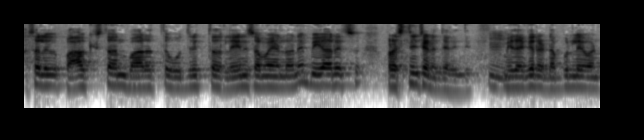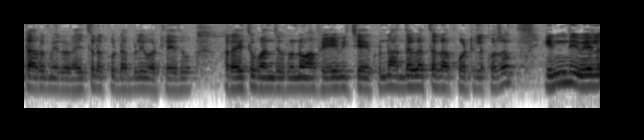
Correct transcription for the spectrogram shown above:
అసలు పాకిస్తాన్ భారత్ ఉద్రిక్తత లేని సమయంలోనే బీఆర్ఎస్ ప్రశ్నించడం జరిగింది. మీ దగ్గర డబ్బులు లేవంటారు మీరు రైతులకు డబ్బులు ఇవ్వట్లేదు రైతు బంధు రుణమాఫీ ఏవి చేయకుండా అందగత్తల పోటీల కోసం ఇన్ని వేల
